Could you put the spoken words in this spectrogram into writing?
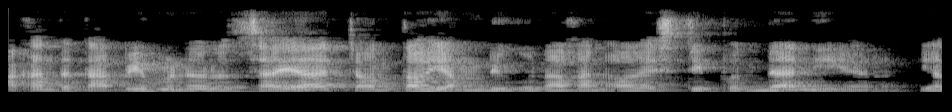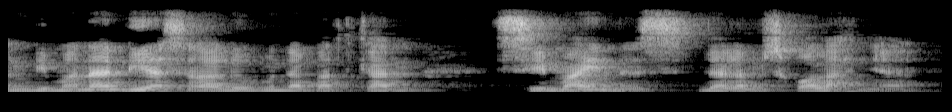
Akan tetapi menurut saya contoh yang digunakan oleh Stephen Daniel yang di mana dia selalu mendapatkan C minus dalam sekolahnya.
